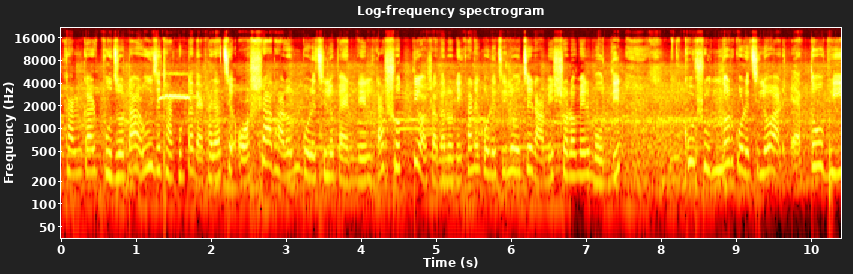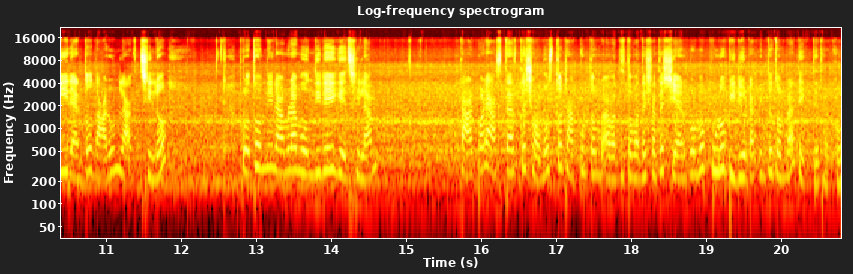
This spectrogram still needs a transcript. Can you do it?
এখানকার পুজোটা ওই যে ঠাকুরটা দেখা যাচ্ছে, অসাধারণ করেছিল প্যান্ডেলটা, সত্যি অসাধারণ। এখানে করেছিল হচ্ছে রামেশ্বরমের মন্দির। খুব সুন্দর করেছিল, আর এত ভিড়, এত দারুণ লাগছিল। প্রথম দিন আমরা মন্দিরেই গেছিলাম। তারপরে আস্তে আস্তে সমস্ত ঠাকুর তোমরা আমাদের তোমাদের সাথে শেয়ার করব। পুরো ভিডিওটা কিন্তু তোমরা দেখতে থাকো।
